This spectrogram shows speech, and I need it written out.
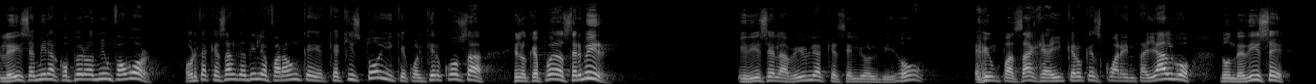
le dice mira, copero, hazme un favor Ahorita que salga, dile a Faraón que, aquí estoy y que cualquier cosa en lo que pueda servir. Y dice la Biblia que se le olvidó. Hay un pasaje ahí, creo que es 40 y algo, donde dice,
